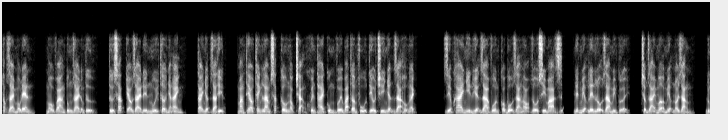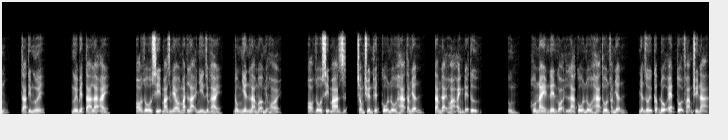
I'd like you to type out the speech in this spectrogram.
tóc dài màu đen, màu vàng tung dài đồng tử tử sắc kéo dài đến mũi thở nhãn ảnh, tái nhợt da thịt, mang theo thanh lam sắc câu ngọc trạng khuyên thai cùng với bát âm phủ tiêu chí nhẫn giả hậu ngạch. Diệp khai nhìn hiện ra vốn có bộ dáng họ rồ xi mạt nhất miệng lên lộ ra mỉm cười, chậm rãi mở miệng nói rằng, đúng, ta tìm ngươi. Ngươi biết ta là ai? Họ rồ xi mạt meo mắt lại nhìn diệp khai, đông nhiên là mở miệng hỏi họ rồ xì mạt, trong truyền thuyết cổ nổ hạ tam nhẫn, tam đại hỏa ảnh đệ tử. Ùm hôm nay nên gọi là cổ nổ hạ thôn phản nhẫn nhận giới cấp độ s tội phạm truy nã.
